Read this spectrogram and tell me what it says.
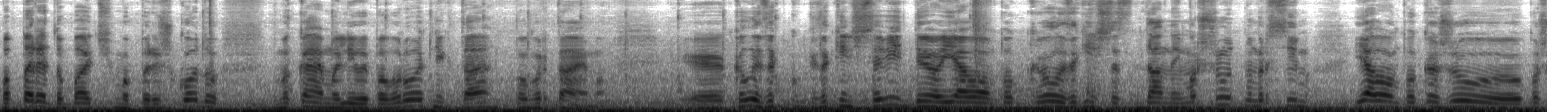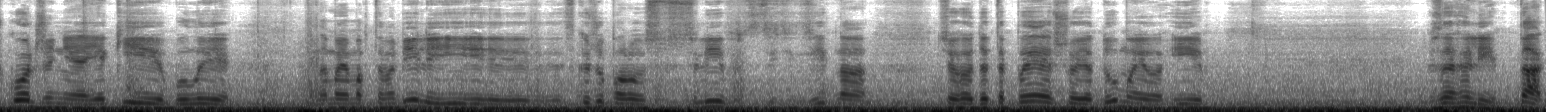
Попереду бачимо перешкоду, вмикаємо лівий поворотник та повертаємо. Е, Коли закінчиться відео, я вам коли закінчиться даний маршрут номер 7, я вам покажу пошкодження, які були на моєму автомобілі, і скажу пару слів згідно цього ДТП, що я думаю, і взагалі. Так,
